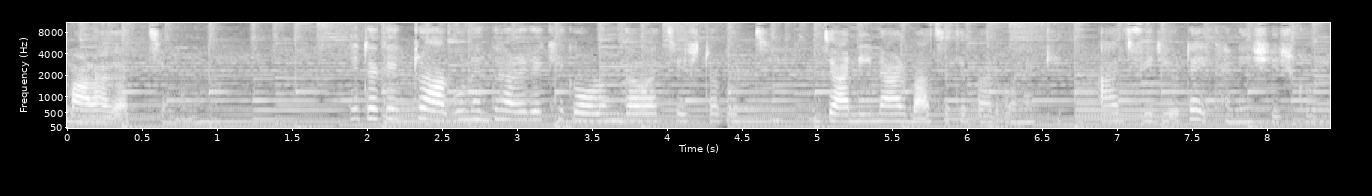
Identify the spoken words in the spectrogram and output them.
মারা যাচ্ছে মনে হয়। এটাকে একটু আগুনের ধারে রেখে গরম দেওয়ার চেষ্টা করছি। জানি না আর বাঁচাতে পারব নাকি। আজ ভিডিওটা এখানেই শেষ করি।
